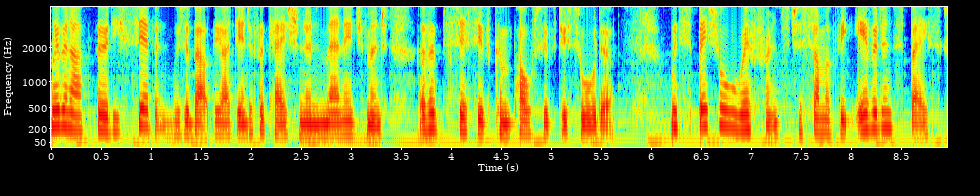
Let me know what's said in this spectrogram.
Webinar 37 was about the identification and management of obsessive compulsive disorder, with special reference to some of the evidence based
